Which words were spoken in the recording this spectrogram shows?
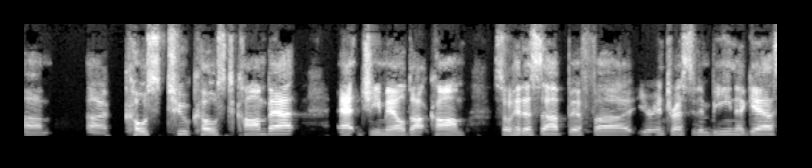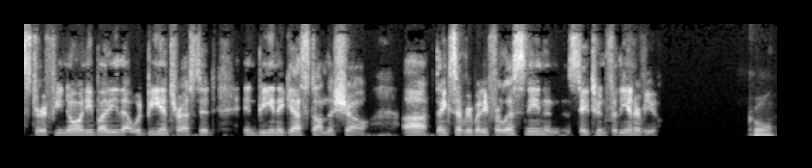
um, uh, coast to coast combat at gmail.com. So hit us up if uh, you're interested in being a guest or if you know anybody that would be interested in being a guest on the show. thanks everybody for listening and stay tuned for the interview. Cool.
